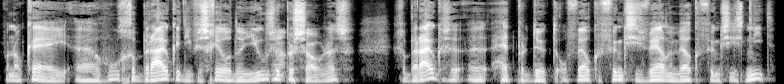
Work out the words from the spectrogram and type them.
van oké, hoe gebruiken die verschillende user personas, gebruiken ze het product of welke functies wel en welke functies niet.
